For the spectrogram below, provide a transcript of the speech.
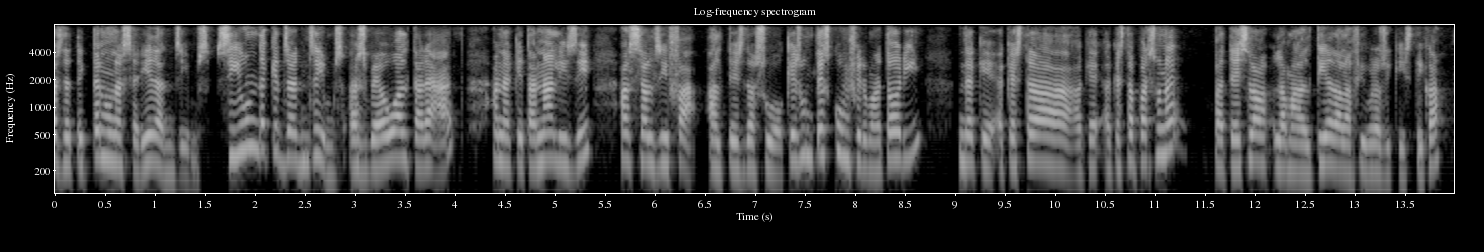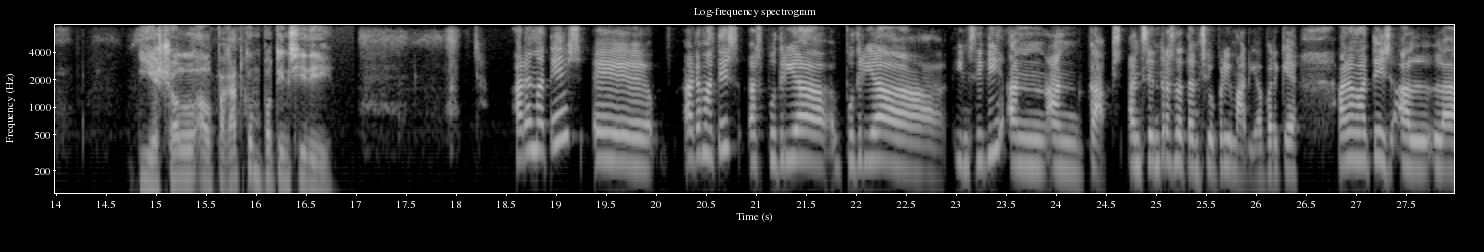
es detecten una sèrie d'enzims. Si un d'aquests enzims es veu alterat, en aquesta anàlisi se'ls fa el test de suor, que és un test confirmatori de que aquesta, aquesta persona pateix la, la malaltia de la fibrosi quística. I això, el, el pagat, com pot incidir? Ara mateix, eh, ara mateix es podria, podria incidir en, en CAPs, en centres d'atenció primària, perquè ara mateix el, la,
